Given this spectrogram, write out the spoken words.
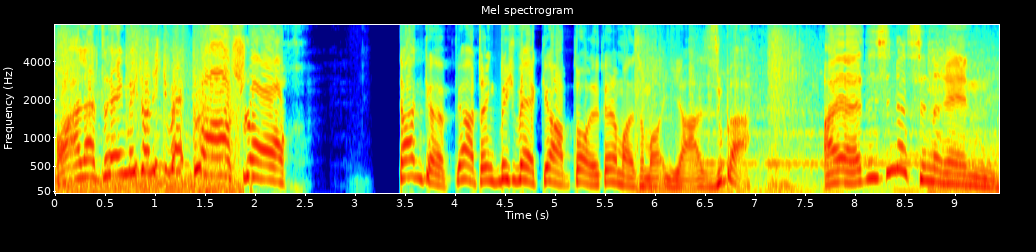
Oh, Alter, dräng mich doch nicht weg, du Arschloch! Danke. Ja, trink mich weg. Ja, toll. Können wir mal. Ja, super. Alter, was ist denn das für ein Rennen?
